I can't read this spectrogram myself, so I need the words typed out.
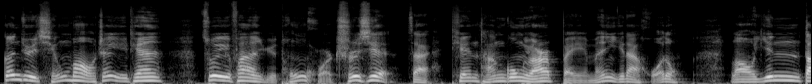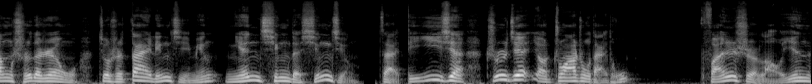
根据情报，这一天罪犯与同伙持械在天坛公园北门一带活动。老殷当时的任务就是带领几名年轻的刑警，在第一线直接要抓住歹徒。凡是老殷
